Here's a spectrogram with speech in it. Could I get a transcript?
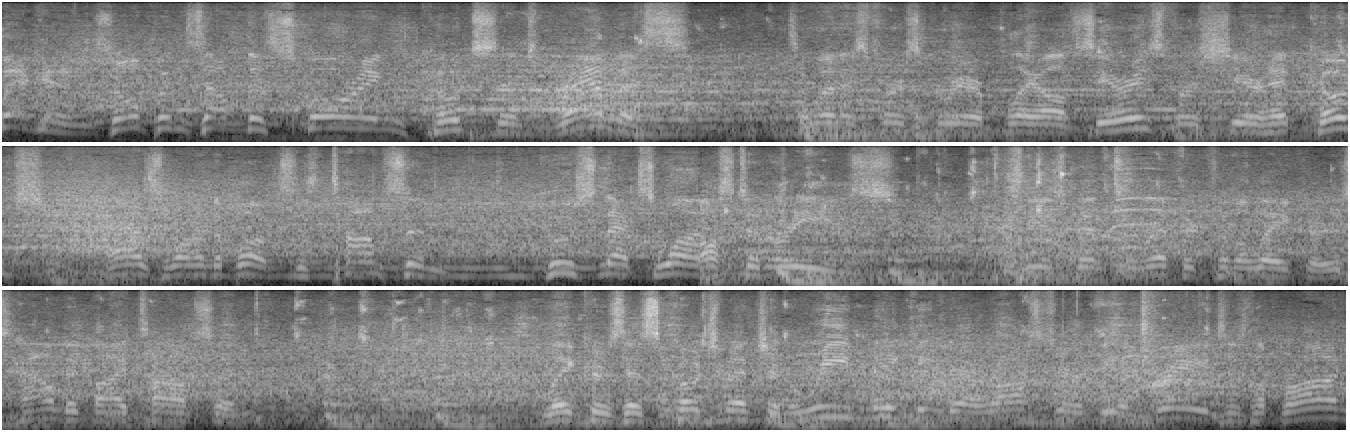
Wiggins opens up the scoring. Coach since Rambis to win his first career playoff series. First year head coach has one in the books is Thompson goosenecks one. Austin Reaves. He has been terrific for the Lakers, hounded by Thompson. Lakers, as coach mentioned, remaking their roster via trades as LeBron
